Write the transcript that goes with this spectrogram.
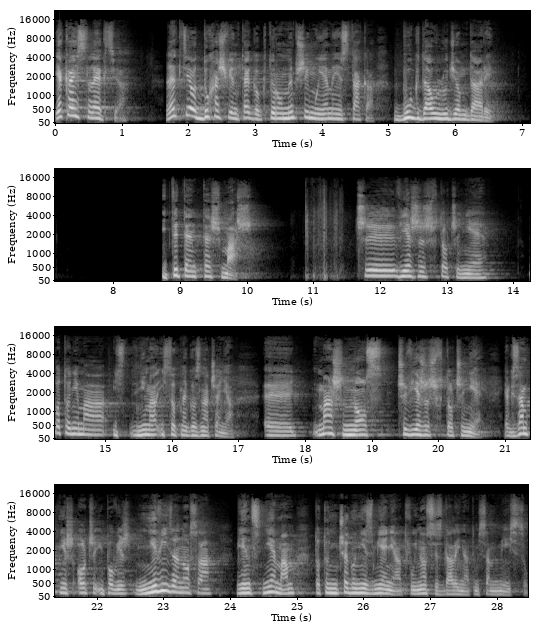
Jaka jest lekcja? Lekcja od Ducha Świętego, którą my przyjmujemy, jest taka: Bóg dał ludziom dary. I ty ten też masz. Czy wierzysz w to, czy nie? Bo to nie ma, nie ma istotnego znaczenia. E, masz nos, czy wierzysz w to, czy nie. Jak zamkniesz oczy i powiesz, nie widzę nosa, więc nie mam, to to niczego nie zmienia. Twój nos jest dalej na tym samym miejscu.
